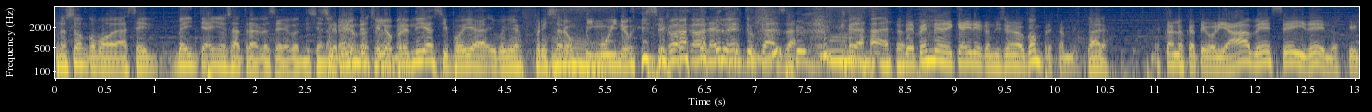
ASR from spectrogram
No son como hace 20 años atrás los aire acondicionados. vez lo, que lo menos. prendías y podía, y podías frizar a un pingüino. Y se bajaba la luz de tu casa. claro. Depende de qué aire acondicionado compres también. Claro. Están los categorías A, B, C y D. Los que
